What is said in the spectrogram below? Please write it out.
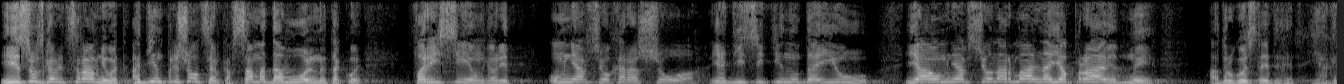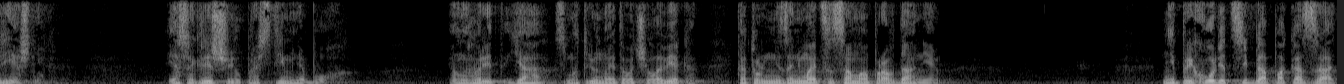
И Иисус говорит, сравнивает. Один пришел в церковь, самодовольный такой, фарисей, он говорит, у меня все хорошо, я десятину даю, я, у меня все нормально, я праведный. А другой стоит и говорит, я грешник, я согрешил, прости меня Бог. И он говорит, я смотрю на этого человека, который не занимается самооправданием, не приходит себя показать,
